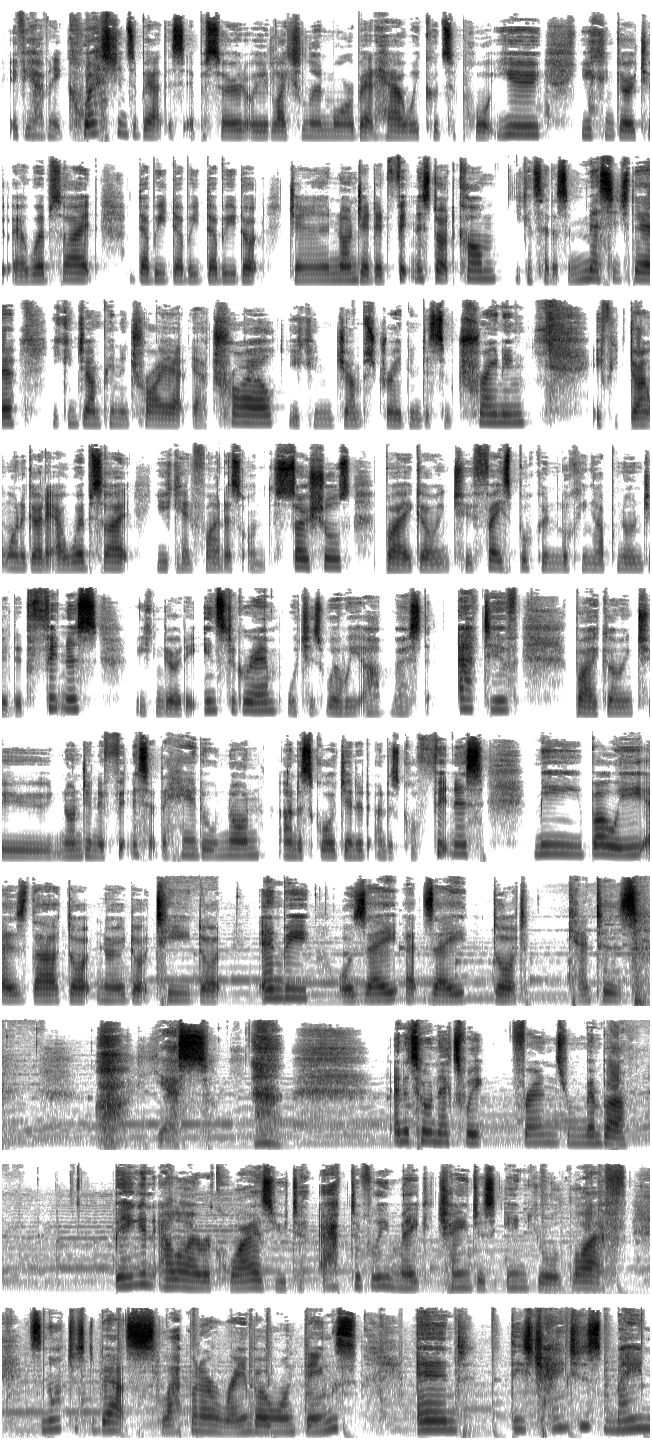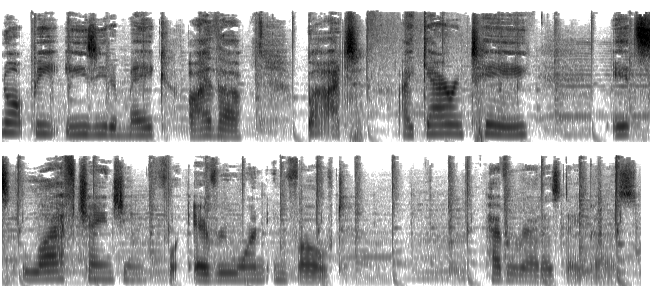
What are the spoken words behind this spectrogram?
If you have any questions about this episode or you'd like to learn more about how we could support you, you can go to our website, www.nongenderedfitness.com. You can send us a message there. You can jump in and try out our trial. You can jump straight into some training. If you don't want to go to our website, you can find us on the socials by going to Facebook and looking up non-gendered fitness. You can go to Instagram, which is where we are most active, by going to non-gendered fitness at the handle non underscore gendered underscore fitness. Me, Bowie, as the dot no.t.nb or zay at zay.canters. yes. and until next week, friends, remember being an ally requires you to actively make changes in your life. It's not just about slapping a rainbow on things, and these changes may not be easy to make either, but I guarantee it's life changing for everyone involved. Have a rad as day, pals.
